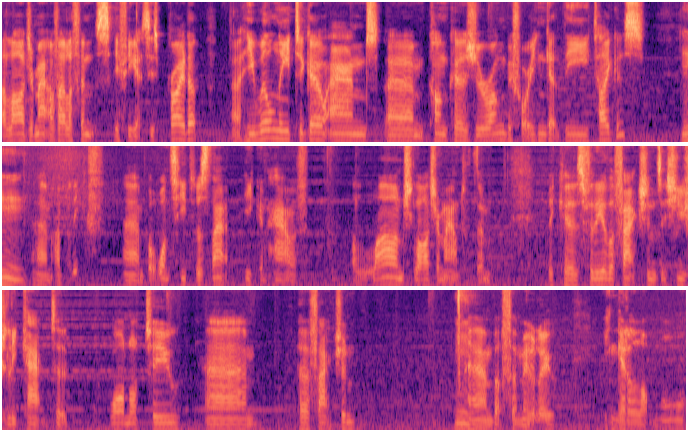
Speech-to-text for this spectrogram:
a large amount of elephants if he gets his pride up. Uh, he will need to go and um, conquer Zhurong before he can get the tigers, Hmm. um, I believe. Um, but once he does that, he can have a large, large amount of them. Because for the other factions, it's usually capped at one or two um, per faction. Hmm. Um, but for Mulu, you can get a lot more.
